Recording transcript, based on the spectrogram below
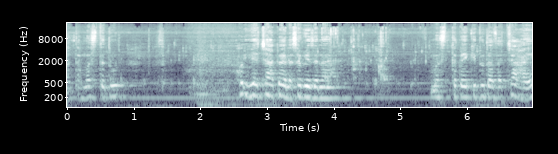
आता मस्त दूध हो या चहा प्यायला सगळेजण मस्तपैकी दुधाचा चहा आहे.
